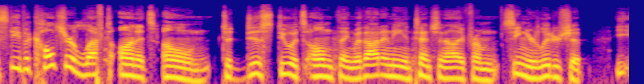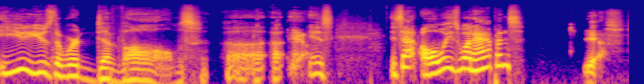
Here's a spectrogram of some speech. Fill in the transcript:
Steve, a culture left on its own to just do its own thing without any intentionality from senior leadership, you use the word devolves. Uh, uh, yeah. Is is that always what happens? Yes.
